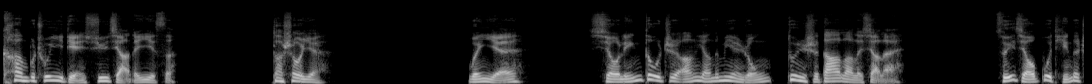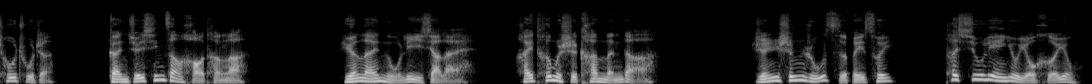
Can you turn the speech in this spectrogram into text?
看不出一点虚假的意思。大少爷。闻言，小林斗志昂扬的面容顿时耷拉了下来，嘴角不停的抽搐着。感觉心脏好疼啊！原来努力下来还特么是看门的啊！人生如此悲催，他修炼又有何用？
